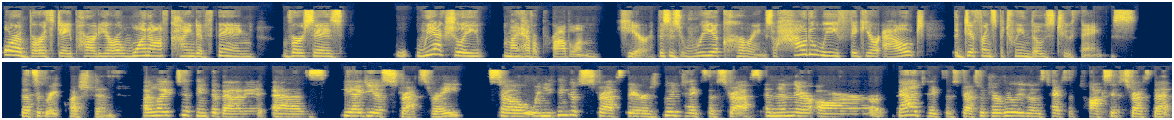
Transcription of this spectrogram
or a birthday party or a one off kind of thing versus we actually might have a problem here. This is reoccurring. So, how do we figure out the difference between those two things? That's a great question. I like to think about it as the idea of stress, right? So when you think of stress, there's good types of stress, and then there are bad types of stress, which are really those types of toxic stress that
